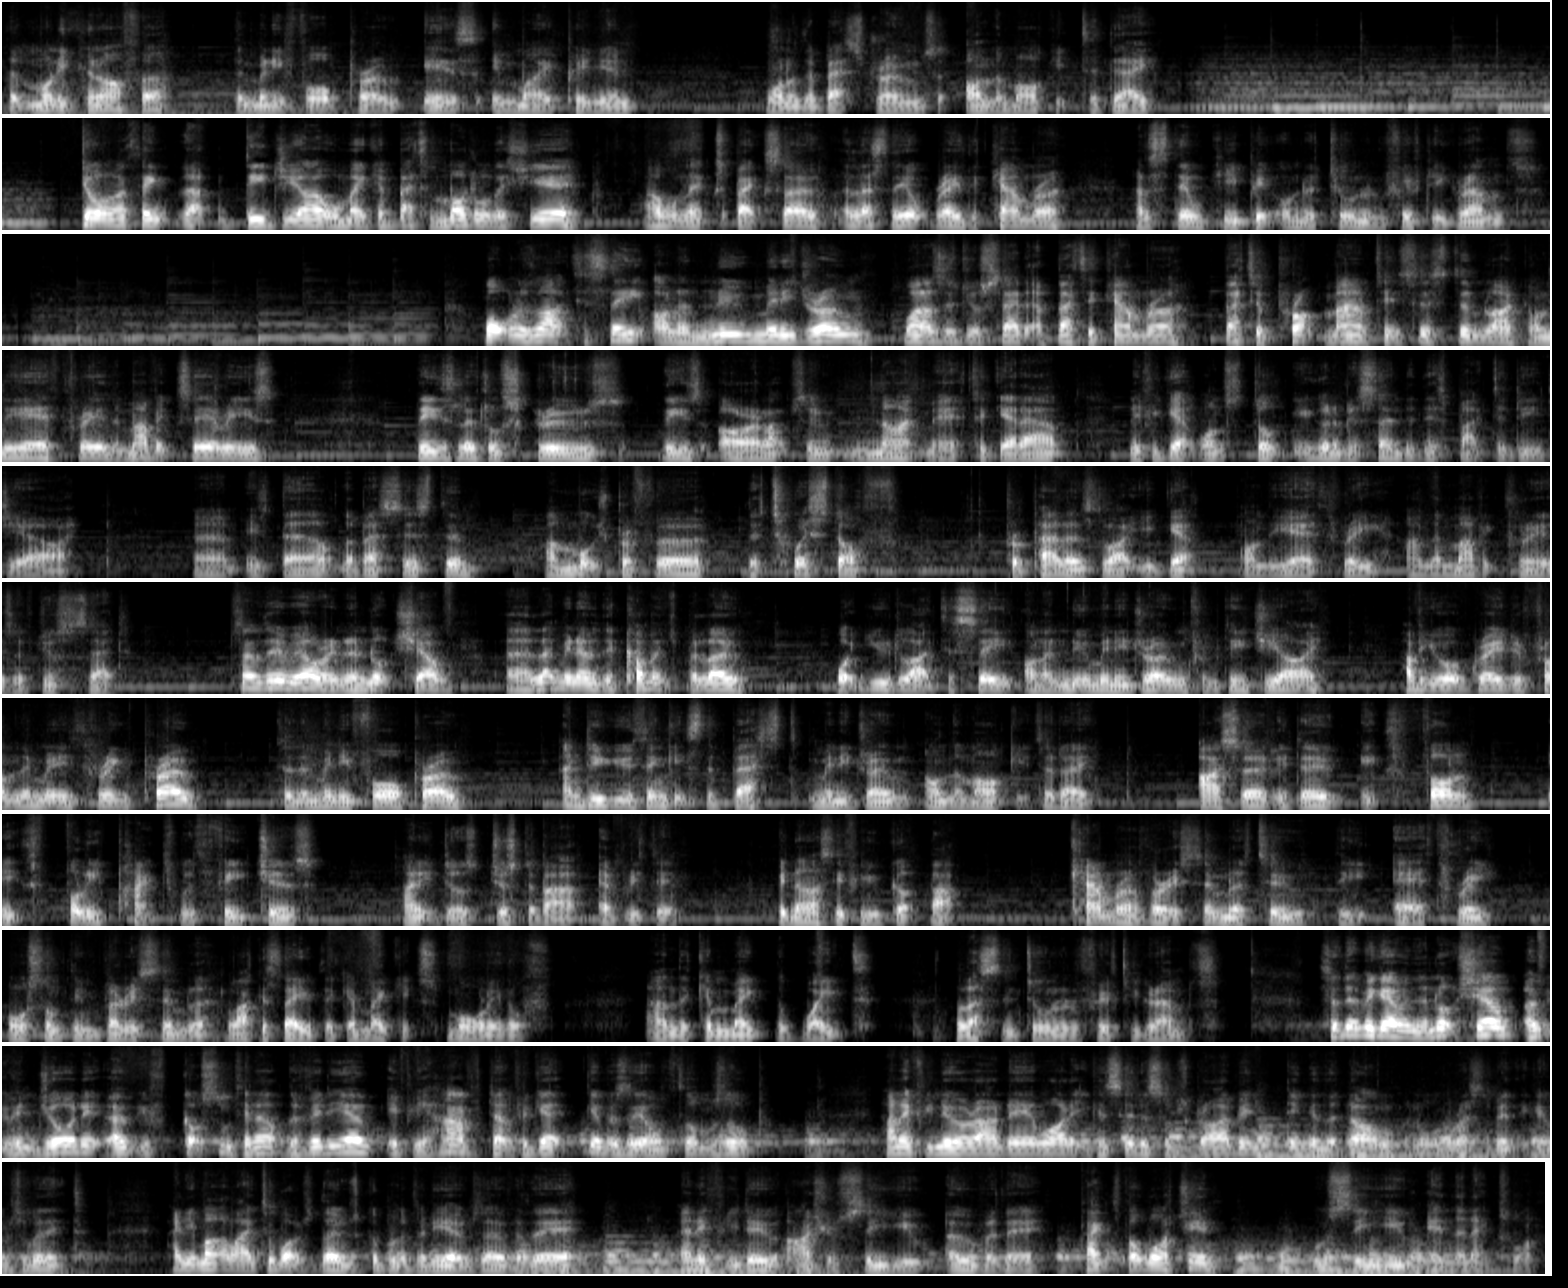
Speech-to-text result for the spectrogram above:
that money can offer, the Mini 4 Pro is, in my opinion, one of the best drones on the market today. Do I think that DJI will make a better model this year? I wouldn't expect so, unless they upgrade the camera and still keep it under 250 grams. What would I like to see on a new mini drone? Well, as I just said, a better camera, better prop mounting system like on the Air 3 and the Mavic series. These little screws, these are an absolute nightmare to get out. And if you get one stuck, you're going to be sending this back to DJI. Um, it's not the best system. I much prefer the twist off propellers like you get on the Air 3 and the Mavic 3 as I've just said. So there we are in a nutshell. Uh, let me know in the comments below what you'd like to see on a new mini drone from DJI. Have you upgraded from the Mini 3 Pro to the Mini 4 Pro? And do you think it's the best mini drone on the market today? I certainly do. It's fun, it's fully packed with features, and it does just about everything. Be nice if you've got that camera very similar to the Air 3 or something very similar. Like I say, if they can make it small enough and they can make the weight less than 250 grams. So there we go in the nutshell. Hope you've enjoyed it. Hope you've got something out of the video. If you have, don't forget, give us the old thumbs up. And if you're new around here, why don't you consider subscribing, dinging the dong, and all the rest of it that goes with it and you might like to watch those couple of videos over there. And if you do I shall see you over there. Thanks for watching. We'll see you in the next one.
